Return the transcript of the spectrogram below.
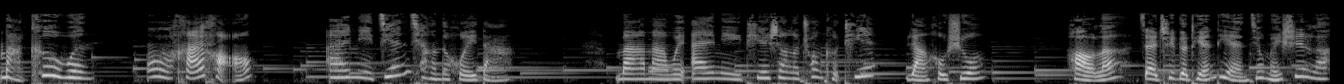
马克问。嗯，还好。艾米坚强的回答。妈妈为艾米贴上了创可贴，然后说：“好了，再吃个甜点就没事了。”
